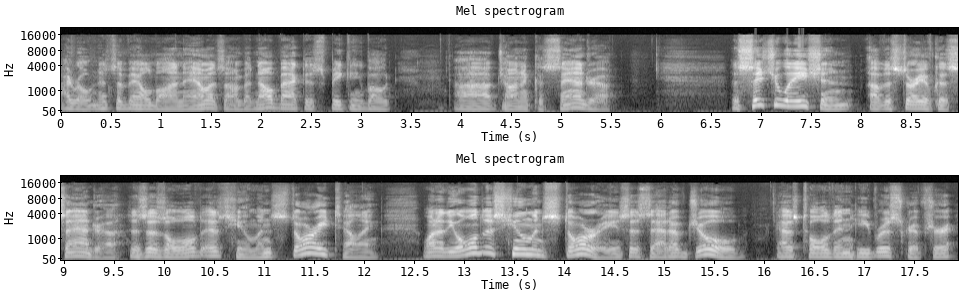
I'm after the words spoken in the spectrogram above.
I wrote, and it's available on Amazon. But now back to speaking about uh, John and Cassandra. The situation of the story of Cassandra is as old as human storytelling. One of the oldest human stories is that of Job, as told in Hebrew scripture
